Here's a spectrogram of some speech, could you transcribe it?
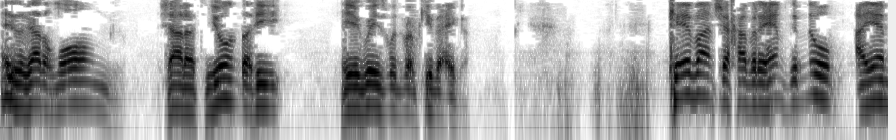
He's got a long sharat yun, but he, he agrees with Reb Kiva Eger. Kevan shechavrehem zimnu, I am.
